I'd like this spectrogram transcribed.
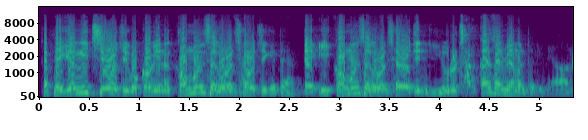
자, 배경이 지워지고 거기는 검은색으로 채워지게 되는데 이 검은색으로 채워진 이유를 잠깐 설명을 드리면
